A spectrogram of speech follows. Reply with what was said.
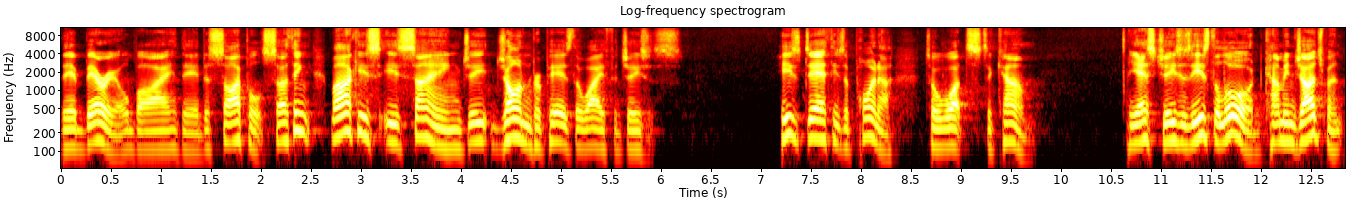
their burial by their disciples. So I think Mark is, is saying John prepares the way for Jesus. His death is a pointer to what's to come. Yes, Jesus is the Lord, come in judgment,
